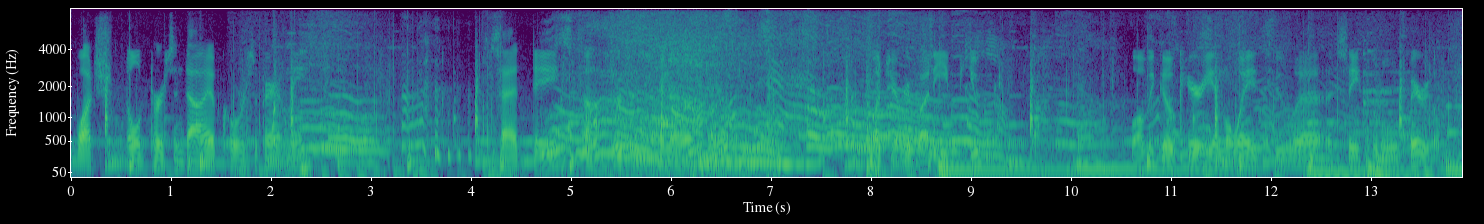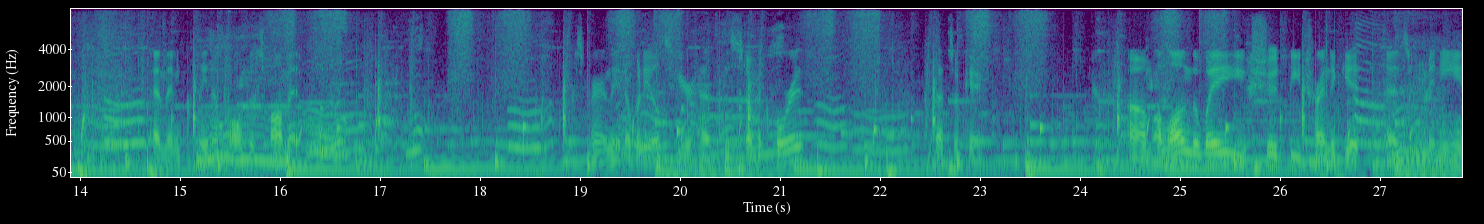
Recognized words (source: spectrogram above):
watch an old person die, of course, apparently. Sad day. Uh, watch everybody puke while we go carry him away to uh, a safe little burial. And then clean up all this vomit. Apparently nobody else here has the stomach for it. That's okay. Um, along the way, you should be trying to get as many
